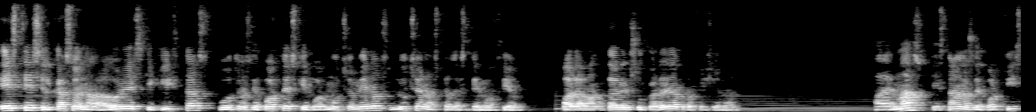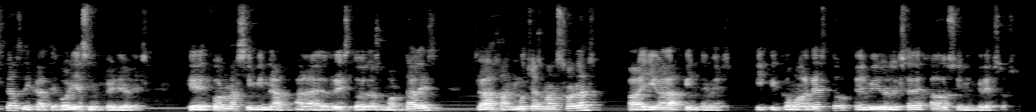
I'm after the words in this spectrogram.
Este es el caso de nadadores, ciclistas u otros deportes que por mucho menos luchan hasta la extenuación para avanzar en su carrera profesional. Además, están los deportistas de categorías inferiores, que de forma similar a la del resto de los mortales trabajan muchas más horas para llegar a fin de mes, y que como al resto el virus les ha dejado sin ingresos.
